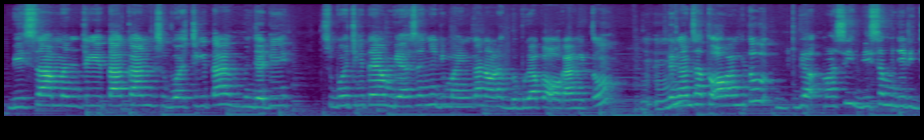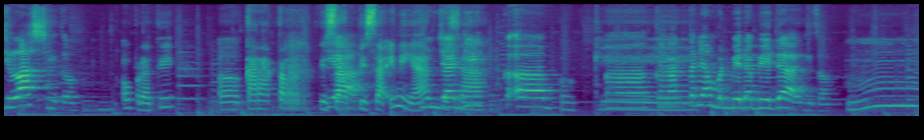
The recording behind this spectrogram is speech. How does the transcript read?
bisa menceritakan sebuah cerita menjadi sebuah cerita yang biasanya dimainkan oleh beberapa orang itu Mm-mm. dengan satu orang itu masih bisa menjadi jelas gitu Oh berarti eh, karakter bisa Iya. bisa ini ya? menjadi bisa- ke- eh, Oke. eh, karakter yang berbeda-beda gitu Hmm,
